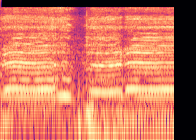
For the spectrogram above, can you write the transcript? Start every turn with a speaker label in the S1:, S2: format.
S1: better, better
